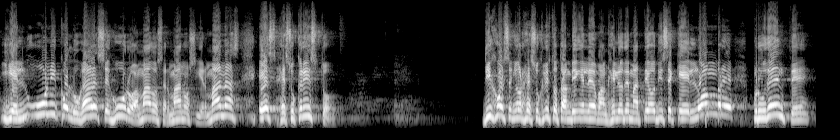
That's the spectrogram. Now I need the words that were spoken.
Y el único lugar seguro, amados hermanos y hermanas, es Jesucristo. Dijo el Señor Jesucristo también en el Evangelio de Mateo, dice que el hombre prudente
